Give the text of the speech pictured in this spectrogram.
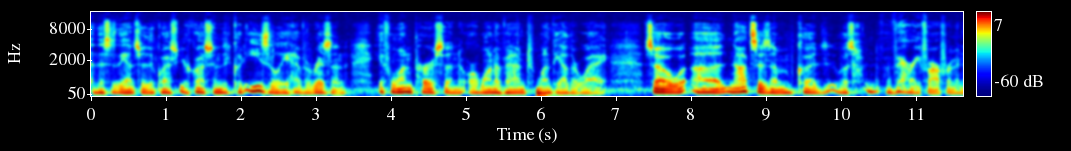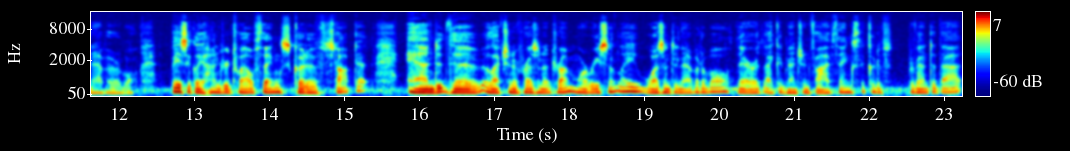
and this is the answer to the question, your question, that could easily have arisen if one person or one event went the other way. So uh, Nazism could was very far from inevitable. Basically, 112 things could have stopped it, and the election of President Trump more recently wasn't inevitable. There, I could mention five things that could have prevented that.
